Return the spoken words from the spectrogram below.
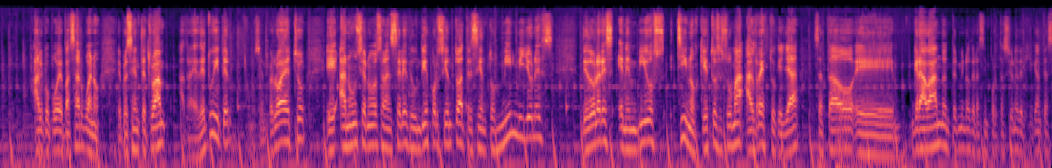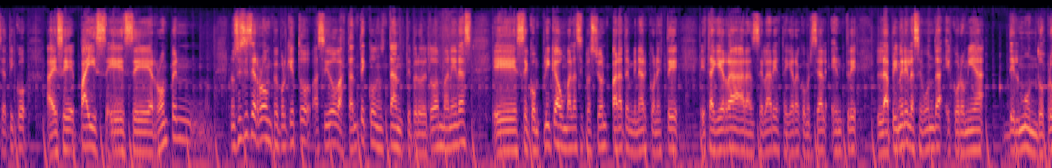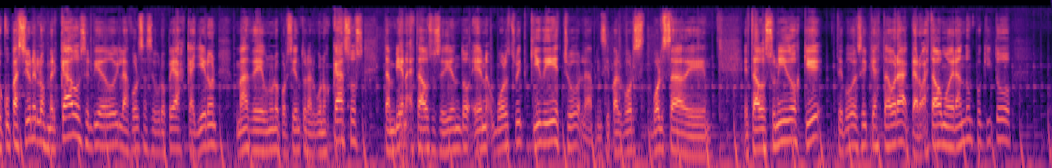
algo puede pasar. Bueno, el presidente Trump, a través de Twitter, como siempre lo ha hecho, eh, anuncia nuevos aranceles de un 10% a 300 mil millones de dólares en envíos chinos, que esto se suma al resto que ya se ha estado eh, grabando en términos de las importaciones del gigante asiático a ese país. Eh, se rompen, no, sé si se rompe, porque esto ha sido bastante constante, pero de todas maneras se complica aún más la situación para terminar con este esta guerra arancelaria, esta guerra comercial entre la primera y la segunda economía del mundo. Preocupación en los mercados. El día de hoy las bolsas europeas cayeron más de un 1% en algunos casos. También ha estado sucediendo en Wall Street, que de hecho la principal bolsa de Estados Unidos, que te puedo decir que hasta ahora, claro, ha estado moderando un poquito,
